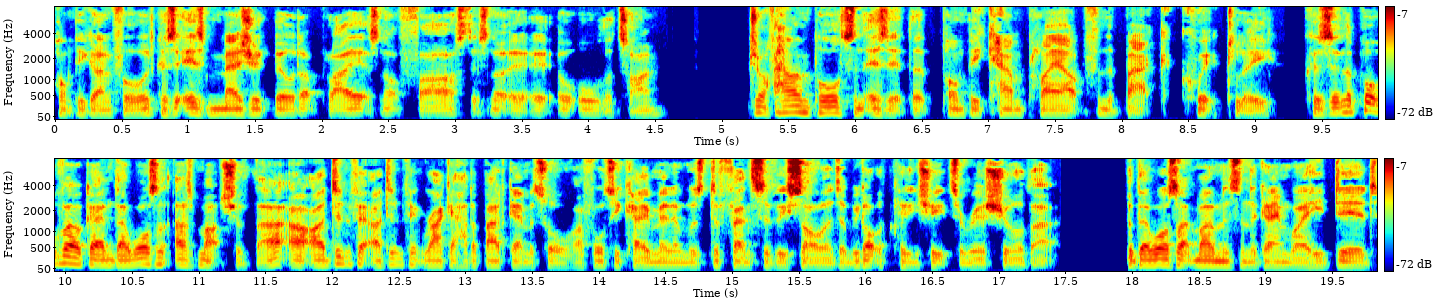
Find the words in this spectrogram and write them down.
Pompey going forward because it is measured build up play. It's not fast. It's not it, it, all the time. Joth, how important is it that Pompey can play out from the back quickly? Because in the Port Vale game, there wasn't as much of that. I, I, didn't think I didn't think Raggett had a bad game at all. I thought he came in and was defensively solid, and we got the clean sheet to reassure that. But there was like moments in the game where he did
